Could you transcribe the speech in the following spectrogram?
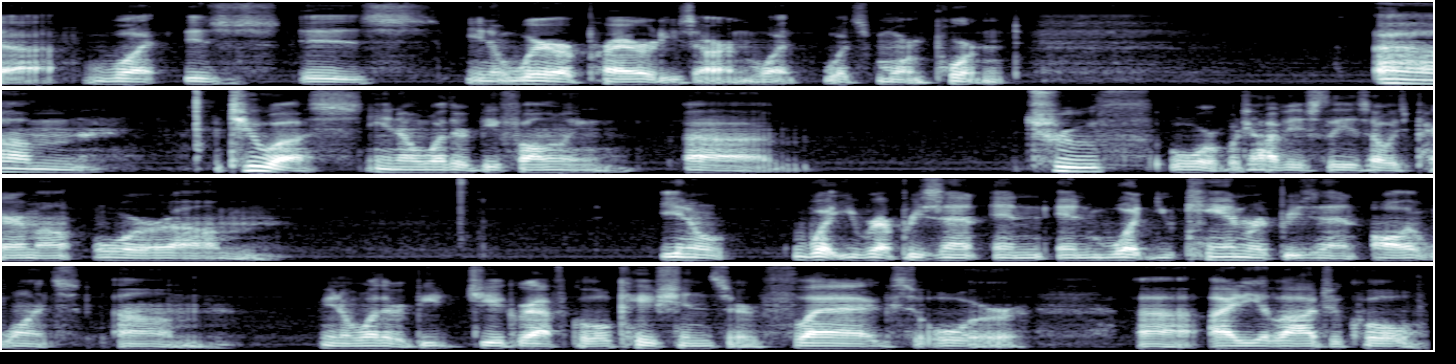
uh, what is is you know where our priorities are and what what's more important um, to us. You know whether it be following uh, truth or which obviously is always paramount or um, you know what you represent and and what you can represent all at once. Um, you know, whether it be geographical locations or flags or uh, ideological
